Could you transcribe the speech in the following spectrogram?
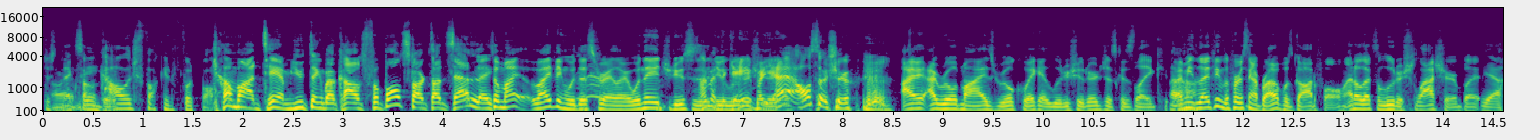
Just All right, next on being good. college fucking football. Come on, Tim. You think about college football starts on Saturday. So my my thing with this trailer when they introduce this I'm a in new the game, looter but shooter, yeah, also true. I, I rolled my eyes real quick at looter shooter just because like I mean I think the first thing I brought up was Godfall. I know that's a looter slasher, but Yeah.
